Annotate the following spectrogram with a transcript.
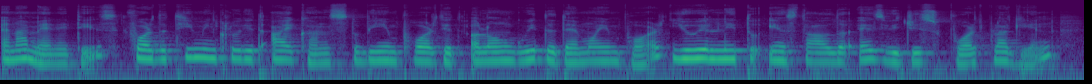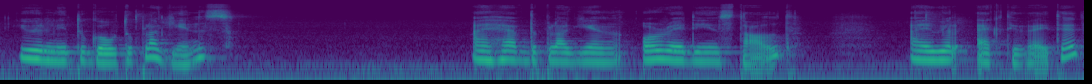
and amenities. For the team included icons to be imported along with the demo import, you will need to install the SVG support plugin. You will need to go to plugins. I have the plugin already installed. I will activate it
